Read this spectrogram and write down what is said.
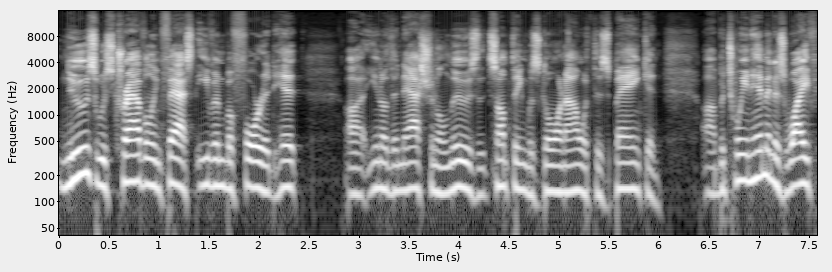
news was traveling fast even before it hit uh, you know, the national news that something was going on with this bank. And uh, between him and his wife,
